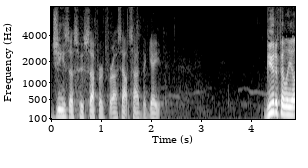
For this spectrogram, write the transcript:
Jesus who suffered for us outside the gate beautifully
